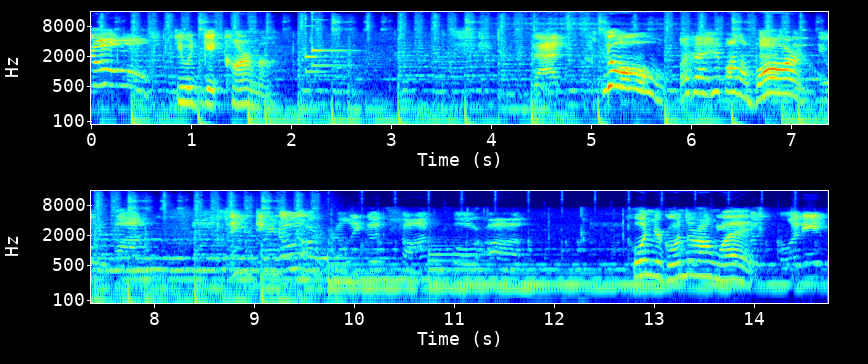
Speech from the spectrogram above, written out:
No. You would get karma. That No! I got hit by the bar. You're going the wrong way. Melody?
